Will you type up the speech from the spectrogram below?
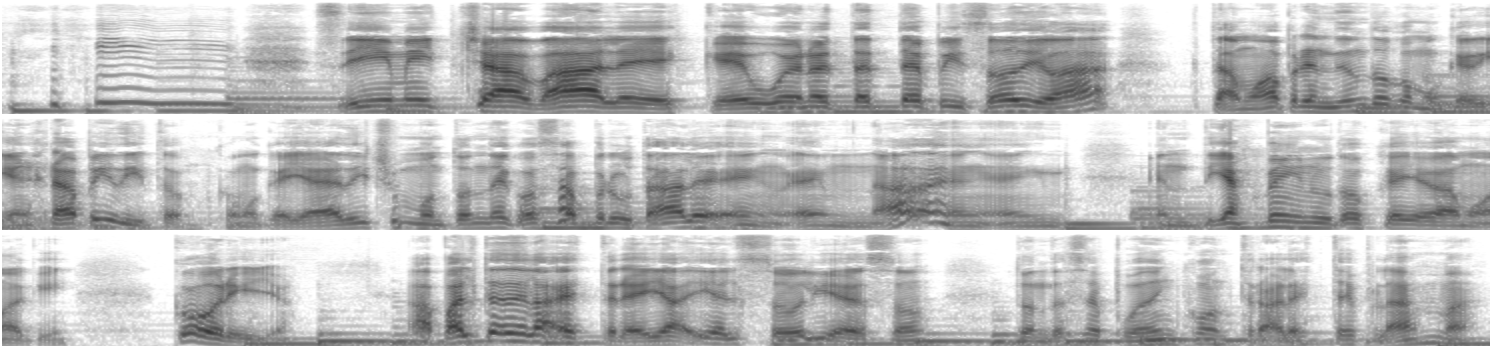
sí, mis chavales, qué bueno está este episodio, ¿ah? Estamos aprendiendo como que bien rapidito. Como que ya he dicho un montón de cosas brutales en, nada, en 10 minutos que llevamos aquí. Corillo. Aparte de las estrellas y el sol y eso, ¿dónde se puede encontrar este plasma?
